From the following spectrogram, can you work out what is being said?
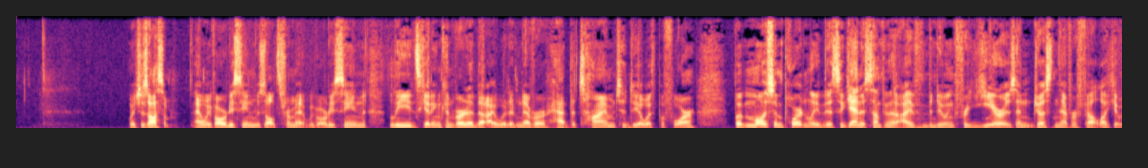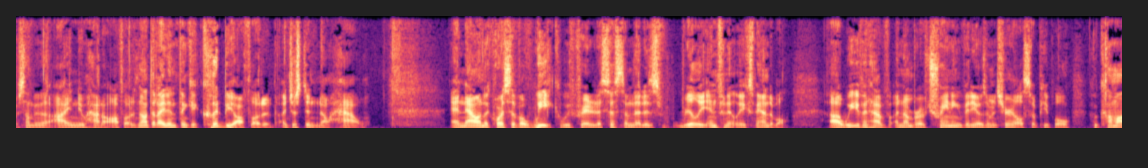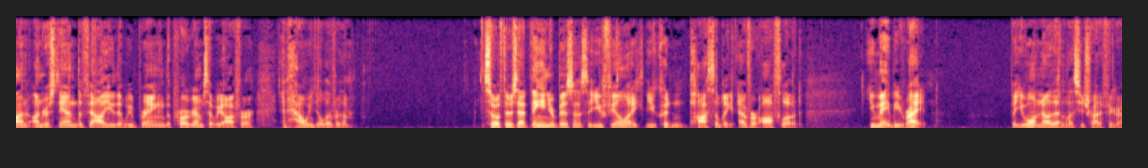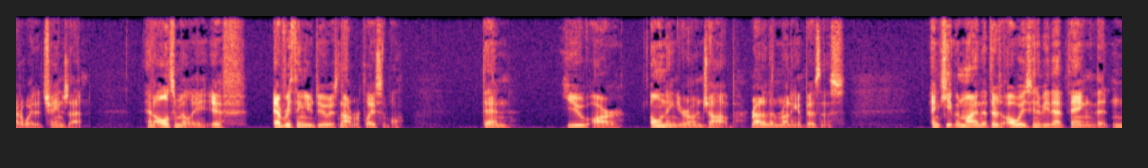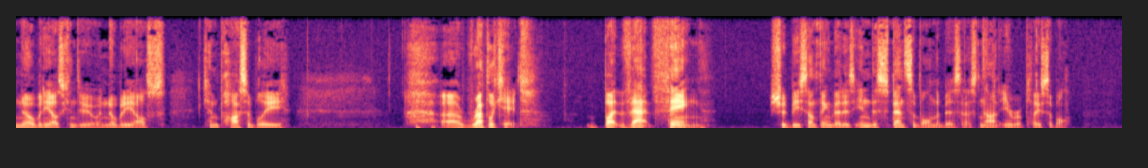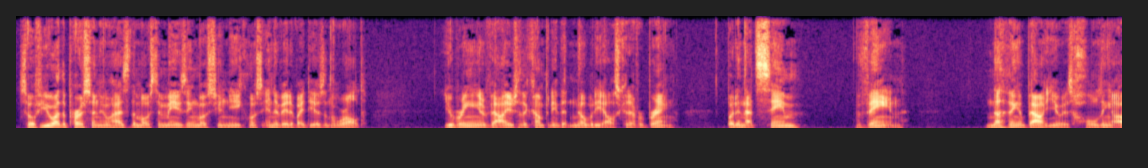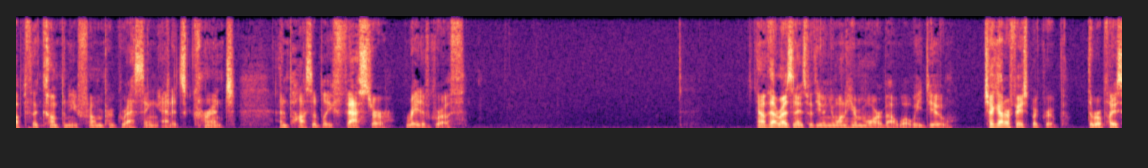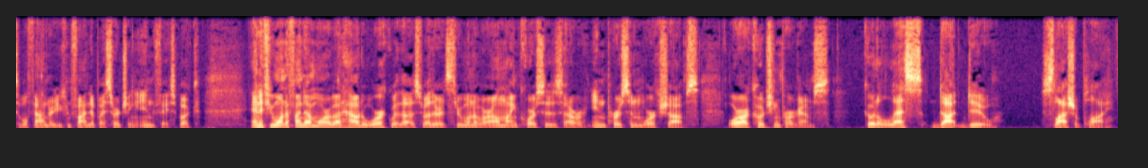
which is awesome. And we've already seen results from it. We've already seen leads getting converted that I would have never had the time to deal with before. But most importantly, this again is something that I've been doing for years and just never felt like it was something that I knew how to offload. It's not that I didn't think it could be offloaded, I just didn't know how. And now, in the course of a week, we've created a system that is really infinitely expandable. Uh, we even have a number of training videos and materials so people who come on understand the value that we bring, the programs that we offer, and how we deliver them. So, if there's that thing in your business that you feel like you couldn't possibly ever offload, you may be right. But you won't know that unless you try to figure out a way to change that. And ultimately, if everything you do is not replaceable, then you are owning your own job rather than running a business. And keep in mind that there's always going to be that thing that nobody else can do and nobody else can possibly uh, replicate. But that thing should be something that is indispensable in the business, not irreplaceable. So if you are the person who has the most amazing, most unique, most innovative ideas in the world, you're bringing a value to the company that nobody else could ever bring. But in that same vein, nothing about you is holding up the company from progressing at its current and possibly faster rate of growth. Now, if that resonates with you and you want to hear more about what we do, check out our Facebook group, The Replaceable Founder. You can find it by searching in Facebook. And if you want to find out more about how to work with us, whether it's through one of our online courses, our in person workshops, or our coaching programs, go to less.do slash apply.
